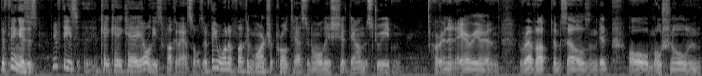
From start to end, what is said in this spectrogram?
the thing is, is if these uh, KKK, all these fucking assholes, if they want to fucking march or protest and all this shit down the street and or in an area and rev up themselves and get all emotional and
